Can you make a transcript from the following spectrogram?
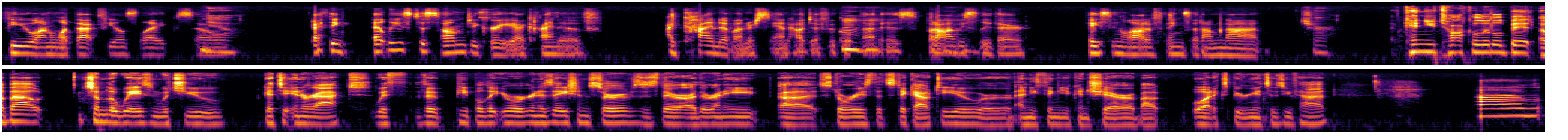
view on what that feels like. So yeah. I think at least to some degree I kind of I kind of understand how difficult mm-hmm. that is. But mm-hmm. obviously they're facing a lot of things that I'm not. Sure. Can you talk a little bit about some of the ways in which you get to interact with the people that your organization serves? Is there are there any uh, stories that stick out to you, or anything you can share about what experiences you've had? Um,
